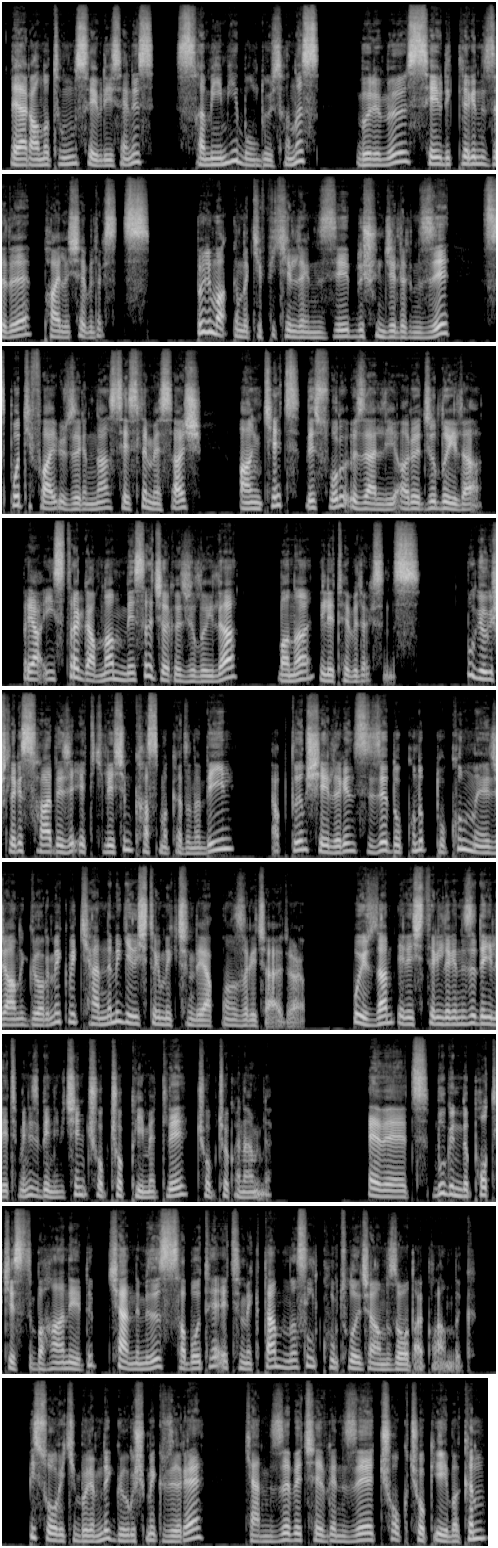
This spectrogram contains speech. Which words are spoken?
Eğer anlatımımı sevdiyseniz, samimi bulduysanız bölümü sevdiklerinizle de paylaşabilirsiniz. Bölüm hakkındaki fikirlerinizi, düşüncelerinizi Spotify üzerinden sesli mesaj, anket ve soru özelliği aracılığıyla veya Instagram'dan mesaj aracılığıyla bana iletebilirsiniz. Bu görüşleri sadece etkileşim kasmak adına değil, yaptığım şeylerin size dokunup dokunmayacağını görmek ve kendimi geliştirmek için de yapmanızı rica ediyorum. Bu yüzden eleştirilerinizi de iletmeniz benim için çok çok kıymetli, çok çok önemli. Evet, bugün de podcast'i bahane edip kendimizi sabote etmekten nasıl kurtulacağımıza odaklandık. Bir sonraki bölümde görüşmek üzere. Kendinize ve çevrenize çok çok iyi bakın.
